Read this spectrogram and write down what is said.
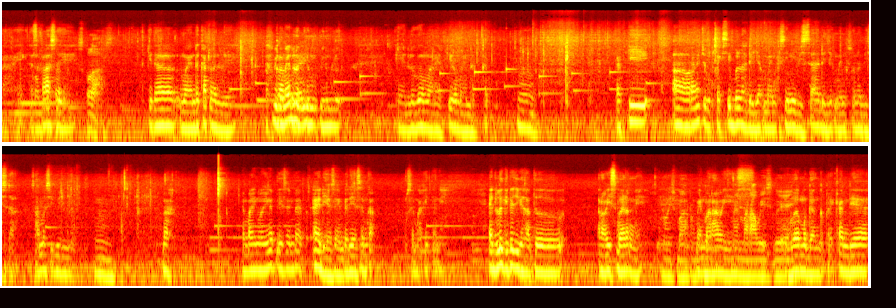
Nah ya kita sekelas deh sekelas. Kita lumayan dekat lah dulu ya. Minum dulu minum, minum dulu. Ya dulu gue sama Refki lumayan deket hmm. Refki eh, orangnya cukup fleksibel lah diajak main ke sini bisa diajak main ke sana bisa. Sama sih gue juga. Hmm. nah yang paling lo inget di SMP eh di SMP di SMK SMK kita nih. Eh dulu kita juga satu rawis bareng nih Noise bareng. Main marawis. main marawis gue. Gue megang keprekan dia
